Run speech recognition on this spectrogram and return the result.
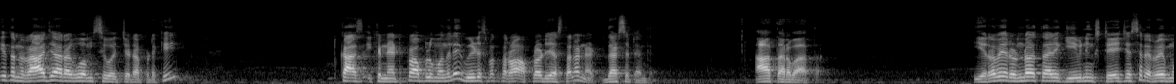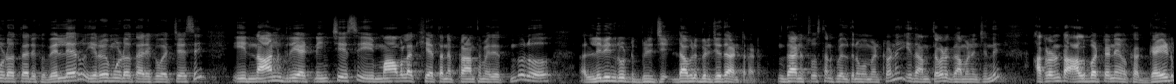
ఇతను రాజా రఘువంశీ వచ్చేటప్పటికి కాస్ ఇక్కడ నెట్ ప్రాబ్లం ఉందిలే వీడియోస్ మొత్తం తర్వాత అప్లోడ్ చేస్తాను అన్నట్టు దట్స్ ఇట్ అంతే. ఆ తర్వాత ఇరవై రెండవ తారీఖు ఈవినింగ్ స్టే చేశారు ఇరవై మూడో తారీఖు వెళ్ళారు ఇరవై మూడో తారీఖు వచ్చేసి ఈ నాన్ గ్రియాట్ నుంచేసి మామూల ఖేత్ అనే ప్రాంతం ఏదైతుందో living root bridge double bridge ఏదో అంటారట దాన్ని చూస్తానికి వెళ్తున్న మూమెంట్లోనే ఇది అంతా కూడా గమనించింది. అక్కడ ఉంటే ఆల్బర్ట్ అనే ఒక గైడ్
